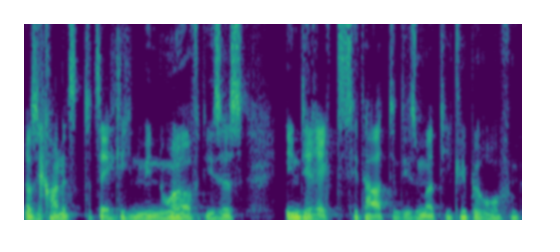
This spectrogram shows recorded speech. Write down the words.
Also ich kann jetzt tatsächlich mir nur auf dieses indirekte Zitat in diesem Artikel berufen.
